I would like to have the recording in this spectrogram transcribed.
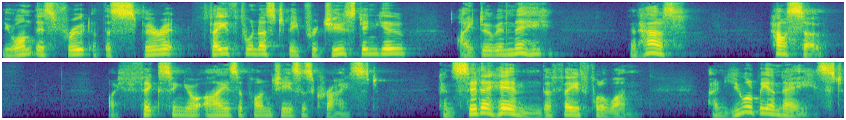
you want this fruit of the Spirit, faithfulness to be produced in you? I do in me. Then how's, how so? By fixing your eyes upon Jesus Christ. Consider him the faithful one, and you will be amazed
